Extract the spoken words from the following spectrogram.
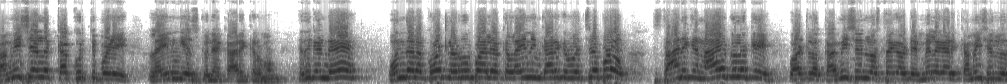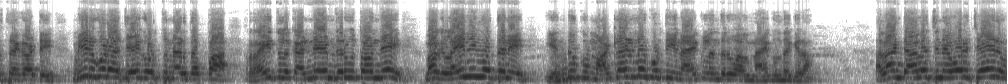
కమిషన్లకు కక్కుర్తిపడి లైనింగ్ వేసుకునే కార్యక్రమం. ఎందుకంటే వందల కోట్ల రూపాయల యొక్క లైనింగ్ కార్యక్రమం వచ్చినప్పుడు స్థానిక నాయకులకి వాటిలో కమిషన్లు వస్తాయి కాబట్టి ఎమ్మెల్యే గారికి కమిషన్లు వస్తాయి కాబట్టి మీరు కూడా చేయగొడుతున్నారు తప్ప రైతులకు అన్యాయం జరుగుతోంది మాకు లైనింగ్ వద్దని ఎందుకు మాట్లాడినా కుర్తి ఈ నాయకులందరూ వాళ్ళ నాయకుల దగ్గర. అలాంటి ఆలోచన ఎవరు చేయరు.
